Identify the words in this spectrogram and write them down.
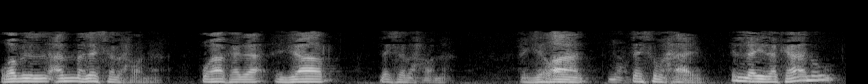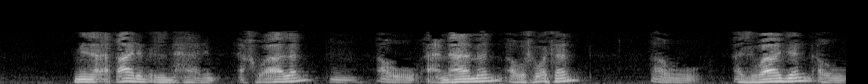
وابن العمة ليس محرما. وهكذا الجار ليس محرما. الجيران نعم. ليسوا محارم. إلا إذا كانوا من الأقارب المحارم. أخوالا أو أعماما أو إخوة أو أزواجا أو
